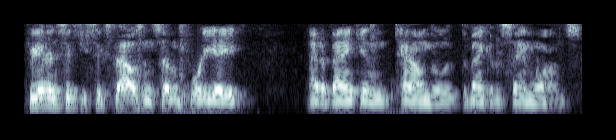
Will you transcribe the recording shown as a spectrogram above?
three hundred and sixty-six thousand, seven forty-eight at a bank in town, the, the Bank of the San Juans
